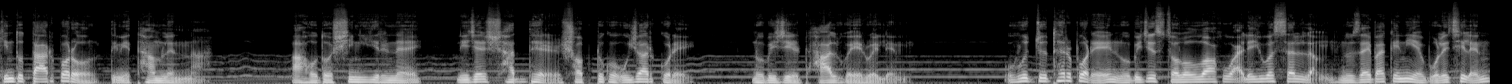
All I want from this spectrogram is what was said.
কিন্তু তারপরও তিনি থামলেন না। আহত সিংহীর ন্যায় নিজের সাধ্যের সবটুকু উজাড় করে নবীজির ঢাল হয়ে রইলেন। উহুদ যুদ্ধের পরে নবীজি সাল্লাহু আলহিউসাল্লাম নুজাইবাকে নিয়ে বলেছিলেন,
